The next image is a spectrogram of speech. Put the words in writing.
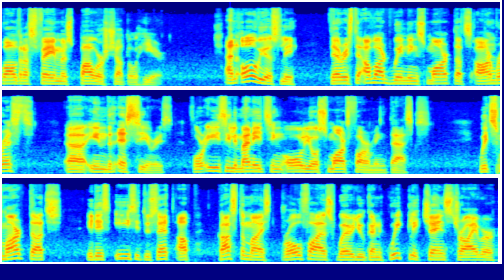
Valtra's famous power shuttle here. And obviously there is the award-winning Smart Touch armrests uh, in the S-series for easily managing all your smart farming tasks. With Smart Touch it is easy to set up customized profiles where you can quickly change driver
